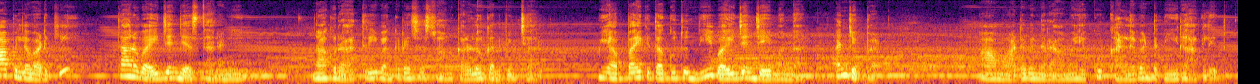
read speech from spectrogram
ఆ పిల్లవాడికి తాను వైద్యం చేస్తానని నాకు రాత్రి వెంకటేశ్వర స్వామి కలలో కనిపించారు. మీ అబ్బాయికి తగ్గుతుంది వైద్యం చేయమన్నారు అని చెప్పాడు. ఆ మాట విన్న రామయ్యకు కళ్ళ వెంట నీరు ఆగలేదు.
